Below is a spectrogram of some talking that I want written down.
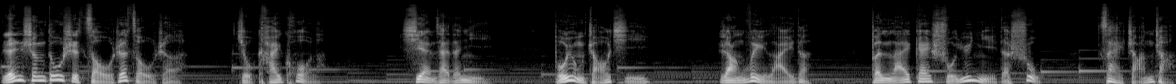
人生都是走着走着就开阔了，现在的你不用着急，让未来的本来该属于你的树再长长，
